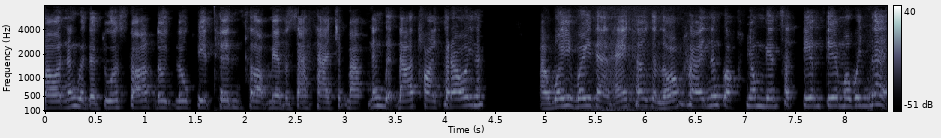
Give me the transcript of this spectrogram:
មកហ្នឹងវាទទួលស្គាល់ដោយលោកទៀតធិនធ្លាប់មានប្រសាសន៍ថាច្បាប់ហ្នឹងវាដើរថយក្រោយណាអ្វីអ្វីដែលឯងធ្វើកន្លងហើយហ្នឹងក៏ខ្ញុំមានសិទ្ធិទៀមទាមកវិញដែរ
